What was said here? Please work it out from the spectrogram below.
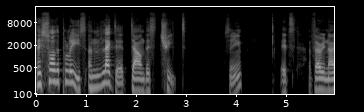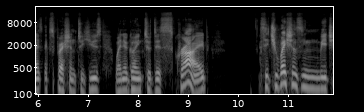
they saw the police and legged it down the street. See? It's a very nice expression to use when you're going to describe situations in which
